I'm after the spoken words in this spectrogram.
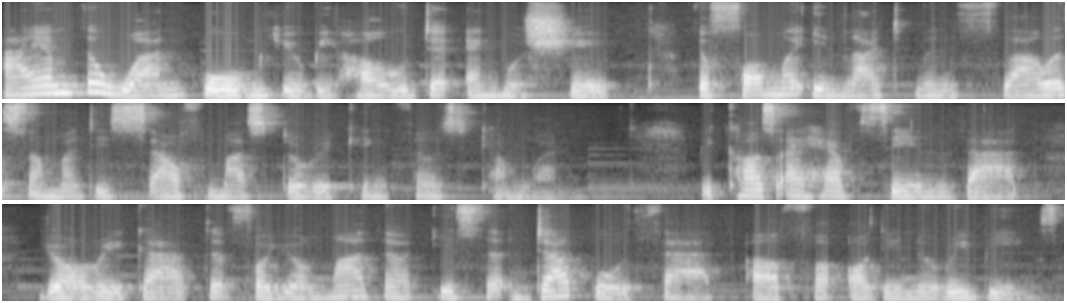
I am the one whom you behold and worship, the former enlightenment flower samadhi self-mastery king thus come one. Because I have seen that your regard for your mother is double that of ordinary beings.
